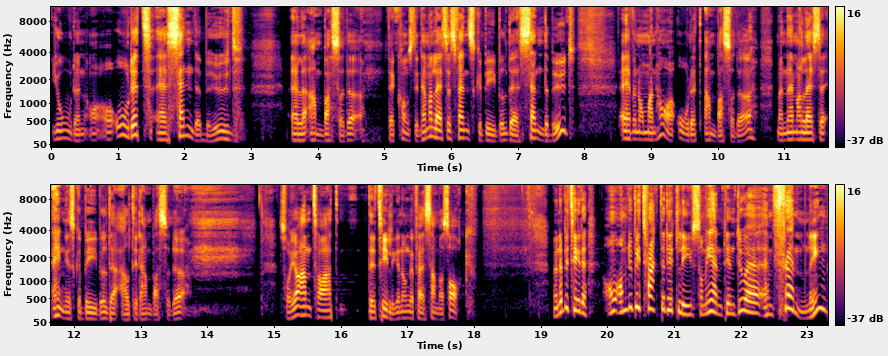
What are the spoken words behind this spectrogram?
jorden. Och ordet är sändebud eller ambassadör. Det är konstigt. När man läser svenska bibeln det är sändebud. Även om man har ordet ambassadör. Men när man läser engelska bibeln det är alltid ambassadör. Så jag antar att det är tydligen ungefär samma sak. Men det betyder, om, du betraktar ditt liv som egentligen du är en främling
